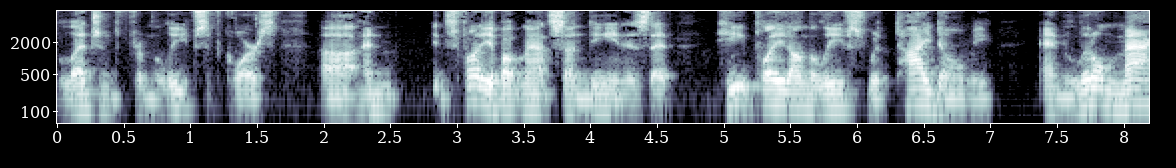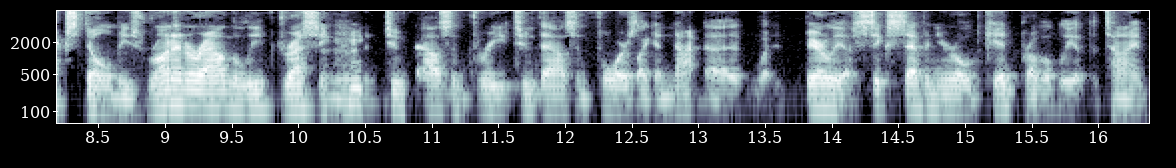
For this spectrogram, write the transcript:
legend from the Leafs, of course. Uh, and it's funny about Mats Sundin is that he played on the Leafs with Ty Domi and little Max Domi's running around the Leaf dressing room in 2003, 2004 is like a not uh, what, barely a six, seven year old kid probably at the time,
